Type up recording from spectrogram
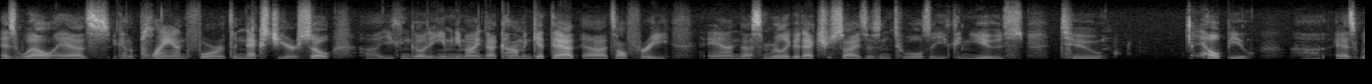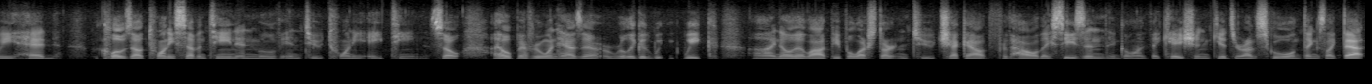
as well as kind of plan for the next year. So uh, you can go to eminimind.com and get that. Uh, it's all free and uh, some really good exercises and tools that you can use to help you uh, as we head close out 2017 and move into 2018 so I hope everyone has a, really good week uh, I know that a lot of people are starting to check out for the holiday season and go on vacation kids are out of school and things like that.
